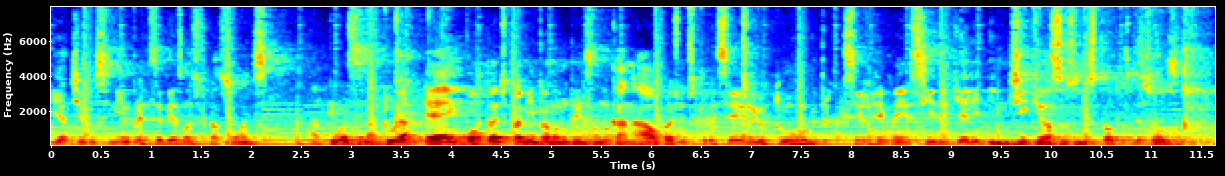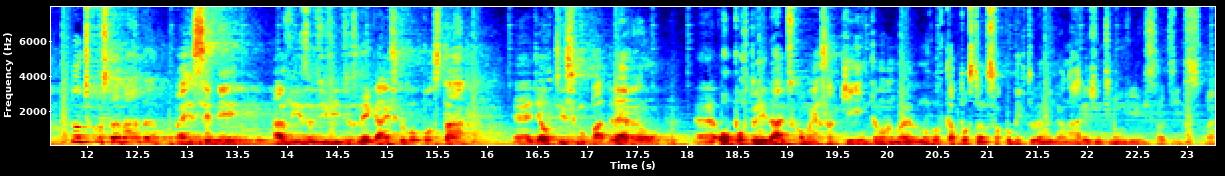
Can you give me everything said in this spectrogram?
e ativa o sininho para receber as notificações. A tua assinatura é importante para mim, para a manutenção do canal, para a gente crescer no YouTube, para que seja reconhecido e que ele indique nossos vídeos para outras pessoas. Não te custa nada, vai receber aviso de vídeos legais que eu vou postar, é, de altíssimo padrão, é, oportunidades como essa aqui, então eu não vou ficar postando só cobertura milionária, a gente não vive só disso, né?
